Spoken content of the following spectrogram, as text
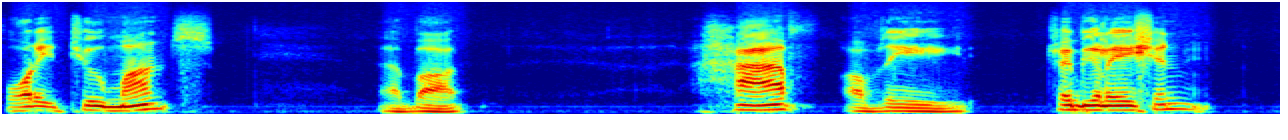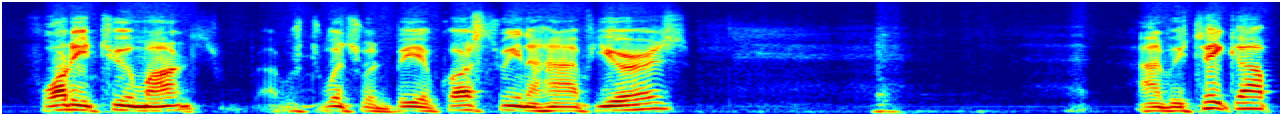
42 months, about half of the tribulation, 42 months, which would be, of course, three and a half years. And we take up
